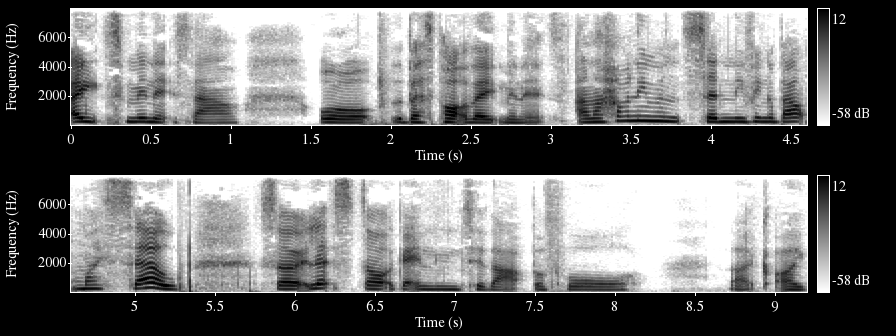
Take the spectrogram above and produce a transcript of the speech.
eight minutes now or the best part of eight minutes, and I haven't even said anything about myself. So let's start getting into that before like I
